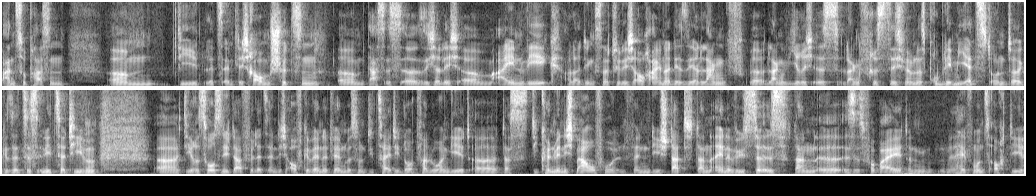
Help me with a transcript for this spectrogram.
äh, anzupassen, ähm, die letztendlich Raum schützen. Ähm, das ist äh, sicherlich ähm, ein Weg, allerdings natürlich auch einer, der sehr lang, äh, langwierig ist, langfristig. Wir haben das Problem jetzt und äh, Gesetzesinitiativen äh, die Ressourcen, die dafür letztendlich aufgewendet werden müssen und die Zeit, die dort verloren geht, äh, das, die können wir nicht mehr aufholen. Wenn die Stadt dann eine Wüste ist, dann äh, ist es vorbei, dann helfen uns auch die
